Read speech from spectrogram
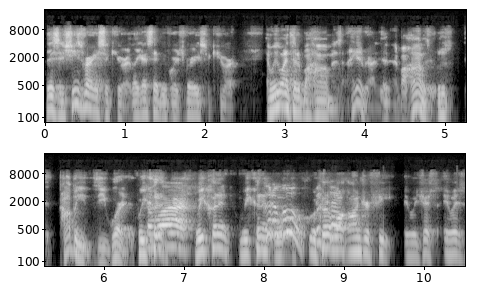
listen, she's very secure. Like I said before, she's very secure. And we went to the Bahamas. I gotta be the Bahamas, it was probably the worst. We the couldn't, word. we couldn't, we couldn't, couldn't move. We We couldn't couldn't- walk 100 feet. It was just, it was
